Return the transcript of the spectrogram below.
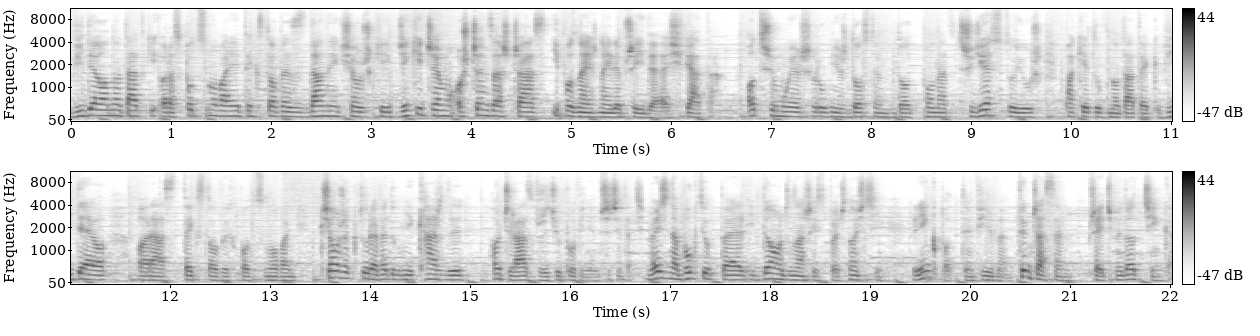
wideo notatki oraz podsumowanie tekstowe z danej książki, dzięki czemu oszczędzasz czas i poznajesz najlepsze idee świata. Otrzymujesz również dostęp do ponad 30 już pakietów notatek wideo oraz tekstowych podsumowań książek, które według mnie każdy choć raz w życiu powinien przeczytać. Wejdź na booktube.pl i dołącz do naszej społeczności. Link pod tym filmem. Tymczasem przejdźmy do odcinka.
